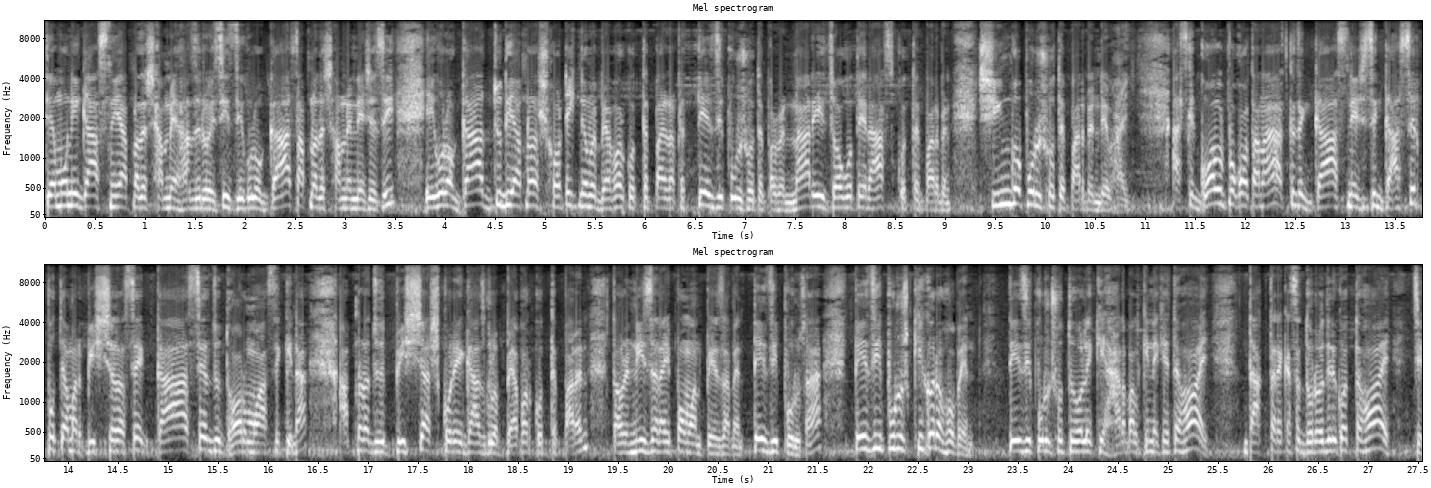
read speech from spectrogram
তেমনই গাছ নিয়ে আপনাদের সামনে হাজির হয়েছি। যেগুলো গাছ আপনাদের সামনে নিয়ে এসেছি, এগুলো গাছ যদি আপনারা সঠিক নিয়মে ব্যবহার করতে পারেন, আপনি তেজি পুরুষ হতে পারবেন, নারী জগতে রাজ করতে পারবেন, সিংহ পুরুষ হতে পারবেন রে ভাই। আজকে গল্প কথা না, আজকে যে গাছ নিয়ে এসেছি, গাছের প্রতি আমার বিশ্বাস আছে, গাছের যে ধর্ম আছে কিনা, আপনারা যদি বিশ্বাস করে গাছগুলো ব্যবহার করতে পারেন, তাহলে নিজেরাই প্রমাণ পেয়ে যাবেন, তেজি পুরুষ হ্যাঁ? তেজি পুরুষ কি করে হবেন? তেজি পুরুষ হতে হলে কি হারবাল কিনে খেতে হয়? ডাক্তারের কাছে দৌড়াদৌড়ি করতে হয়? যে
